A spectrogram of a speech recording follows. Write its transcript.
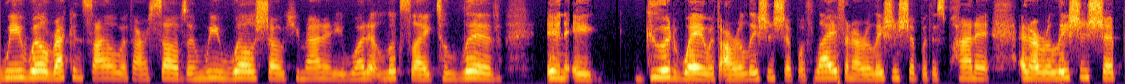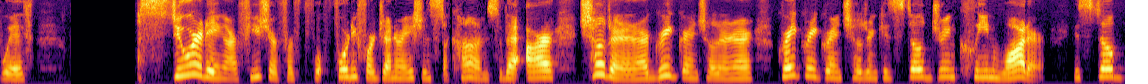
We will reconcile with ourselves and we will show humanity what it looks like to live in a good way with our relationship with life and our relationship with this planet and our relationship with stewarding our future for 44 generations to come so that our children and our great grandchildren and our great great grandchildren can still drink clean water, can still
